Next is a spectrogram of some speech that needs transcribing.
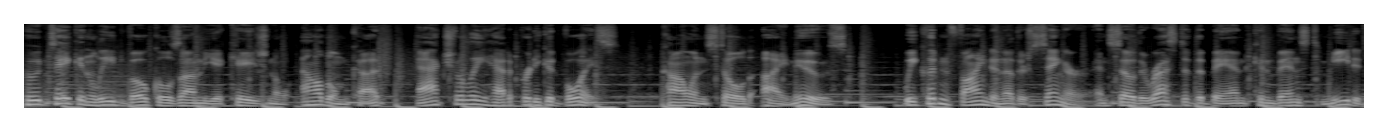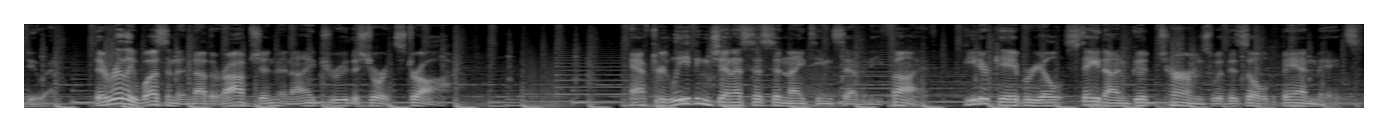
who'd taken lead vocals on the occasional album cut, actually had a pretty good voice. Collins told iNews, We couldn't find another singer, and so the rest of the band convinced me to do it. There really wasn't another option, and I drew the short straw. After leaving Genesis in 1975, Peter Gabriel stayed on good terms with his old bandmates.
